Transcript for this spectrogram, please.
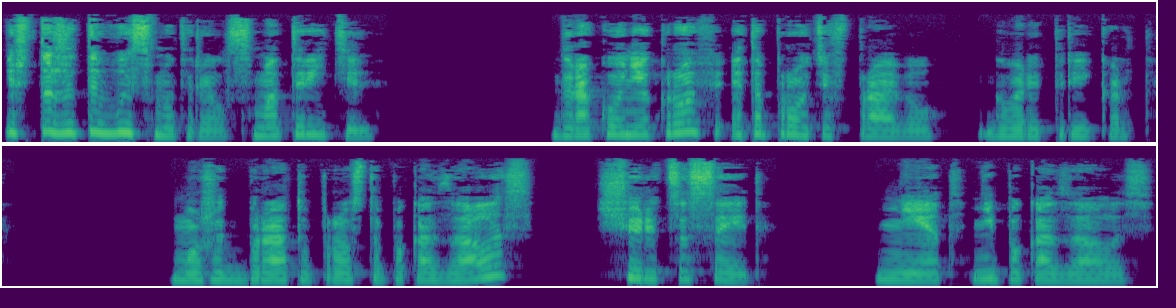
«И что же ты высмотрел, смотритель?» «Драконья кровь — это против правил», — говорит Рикард. «Может, брату просто показалось?» — щурится Сейд. «Нет, не показалось».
